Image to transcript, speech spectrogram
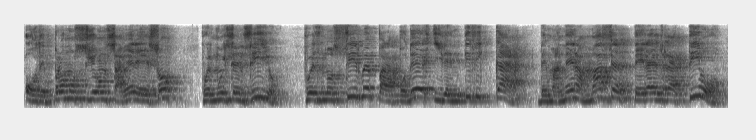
o de promoción saber eso? Pues muy sencillo, pues nos sirve para poder identificar de manera más certera el reactivo.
